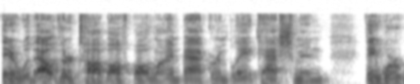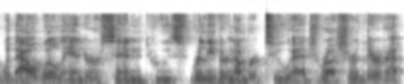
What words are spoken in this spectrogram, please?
They're without their top off ball linebacker and Blake Cashman. They were without Will Anderson, who's really their number two edge rusher. They're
